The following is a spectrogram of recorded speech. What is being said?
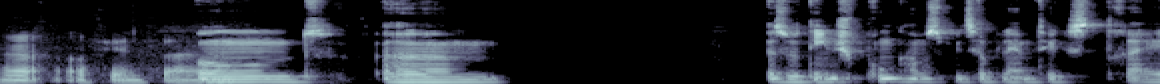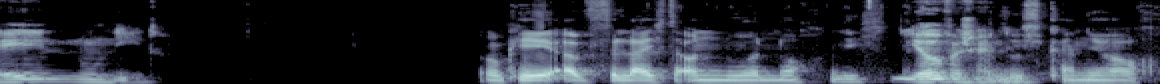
Ja, ja, auf jeden Fall. Und ähm, also den Sprung haben sie mit Sublime Text 3 noch nicht. Okay, aber vielleicht auch nur noch nicht. Ja, Also wahrscheinlich. es kann ja auch,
